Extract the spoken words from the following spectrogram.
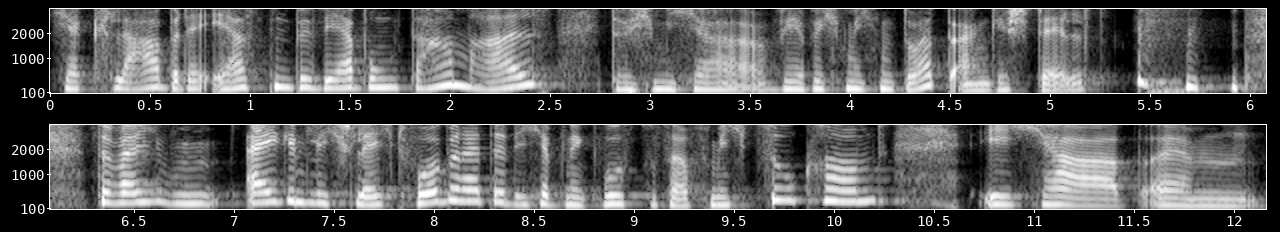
ja klar, bei der ersten Bewerbung damals, da habe ich mich ja, wie habe ich mich denn dort angestellt? da war ich eigentlich schlecht vorbereitet. Ich habe nicht gewusst, was auf mich zukommt. Ich habe, ähm,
